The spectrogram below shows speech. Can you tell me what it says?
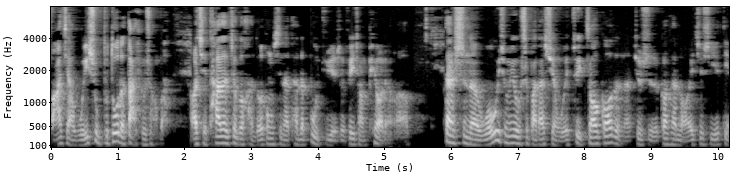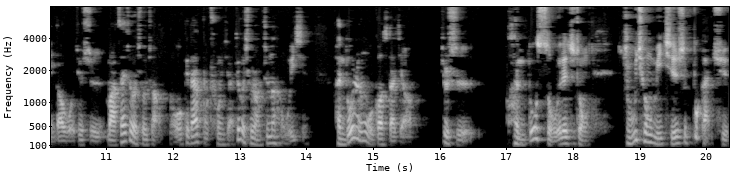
法甲为数不多的大球场吧，而且它的这个很多东西呢，它的布局也是非常漂亮啊。但是呢，我为什么又是把它选为最糟糕的呢？就是刚才老 A 其实也点到过，就是马赛这个球场，我给大家补充一下，这个球场真的很危险。很多人，我告诉大家，就是很多所谓的这种足球迷其实是不敢去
